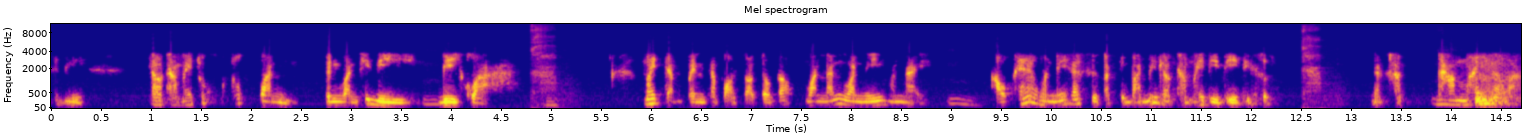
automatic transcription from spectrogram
ก็ดี เราทำให้ทุกทุกวันเป็นวันที่ดีดีกว่าครับ ไม่จำเป็นเฉพาะเจาะจงก็วันนั้นวันนี้วันไหนอืมเอาแค่วันนี้ก็คือปัจจุบันนี้เราทำให้ดีๆที่สุดครับนะครับทำให้เราอะ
